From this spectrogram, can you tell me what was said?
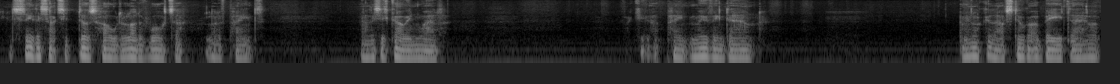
You can see this actually does hold a lot of water, a lot of paint. Now this is going well. If I keep that paint moving down. I mean look at that, I've still got a bead there, look.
